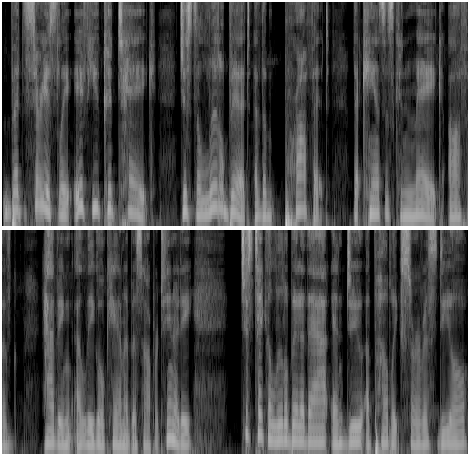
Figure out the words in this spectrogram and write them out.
but seriously, if you could take just a little bit of the profit that Kansas can make off of having a legal cannabis opportunity, just take a little bit of that and do a public service deal.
